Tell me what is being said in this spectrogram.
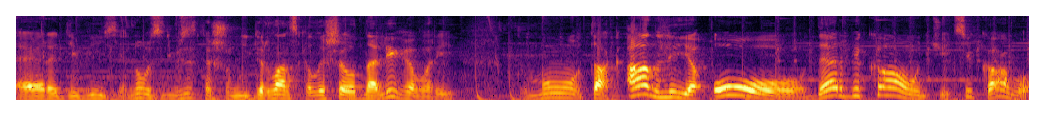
Ередивізія. Ну, звісно, що Нідерландська лише одна ліга в. Тому так, Англія. О, Дербі Каунті. Цікаво.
